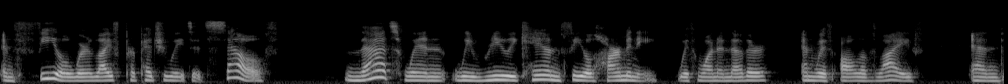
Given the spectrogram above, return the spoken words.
and feel where life perpetuates itself, that's when we really can feel harmony with one another and with all of life and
